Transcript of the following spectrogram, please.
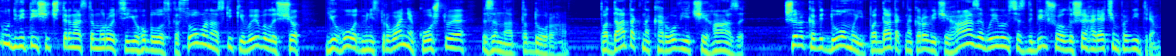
У 2014 році його було скасовано, оскільки виявилось, що його адміністрування коштує занадто дорого. Податок на коров'ячі гази. Широко відомий податок на коров'ячі гази виявився здебільшого лише гарячим повітрям.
